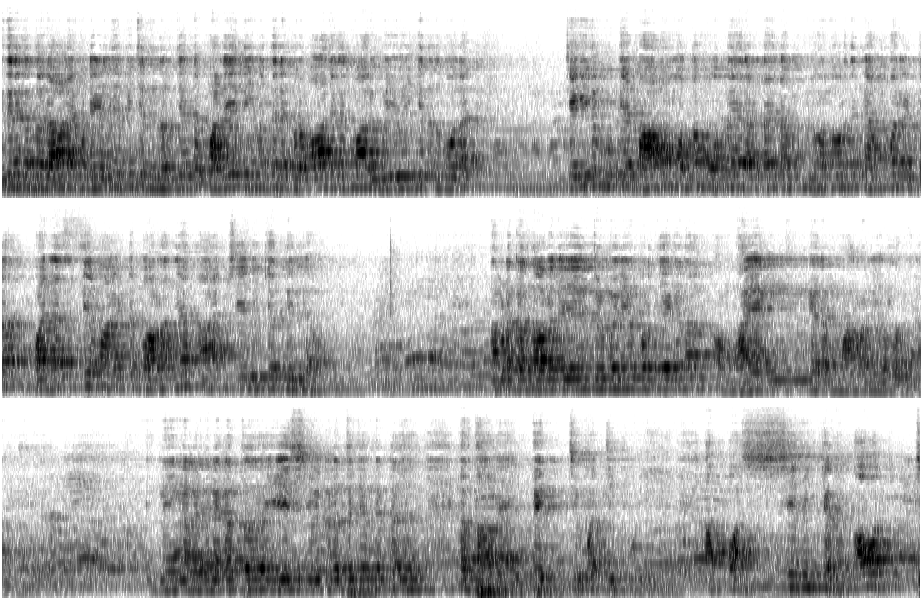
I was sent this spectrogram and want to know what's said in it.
ഇതിനകത്ത് ഒരാളെ കൊണ്ട് എഴുന്നേൽപ്പിച്ച് നിർത്തിയിട്ട് പഴയ നിയമത്തിലെ പ്രവാചകന്മാർ ഉപയോഗിക്കുന്നത് പോലെ ചെയ്തു കൂട്ടിയ പാപം മൊത്തം ഒന്ന് രണ്ട് എന്ന് പറഞ്ഞ് നമ്പർ ഇട്ട് പരസ്യമായിട്ട് പറഞ്ഞ് ആക്ഷേപിക്കത്തില്ല. നമ്മുടെ കർത്താവിന്റെ ഏറ്റവും വലിയ പ്രത്യേകത ഭയങ്കര മറവിയുള്ളവനാണ്. നിങ്ങൾ ഇതിനകത്ത് യേശുവിന്റെ അടുത്ത് ചെന്നിട്ട് കർത്താവെ തെറ്റ് പറ്റിപ്പോയി. അപ്പ ആ ഒറ്റ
